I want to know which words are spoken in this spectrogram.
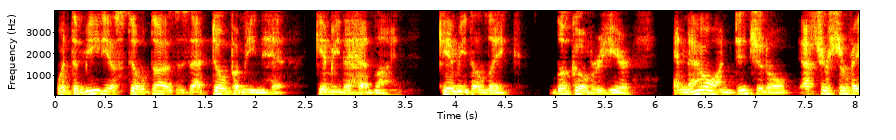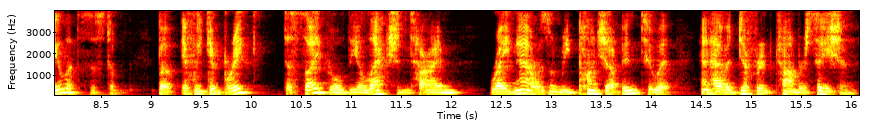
what the media still does is that dopamine hit. Give me the headline, give me the link, look over here. And now on digital, that's your surveillance system. But if we could break the cycle, the election time right now is when we punch up into it and have a different conversation.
